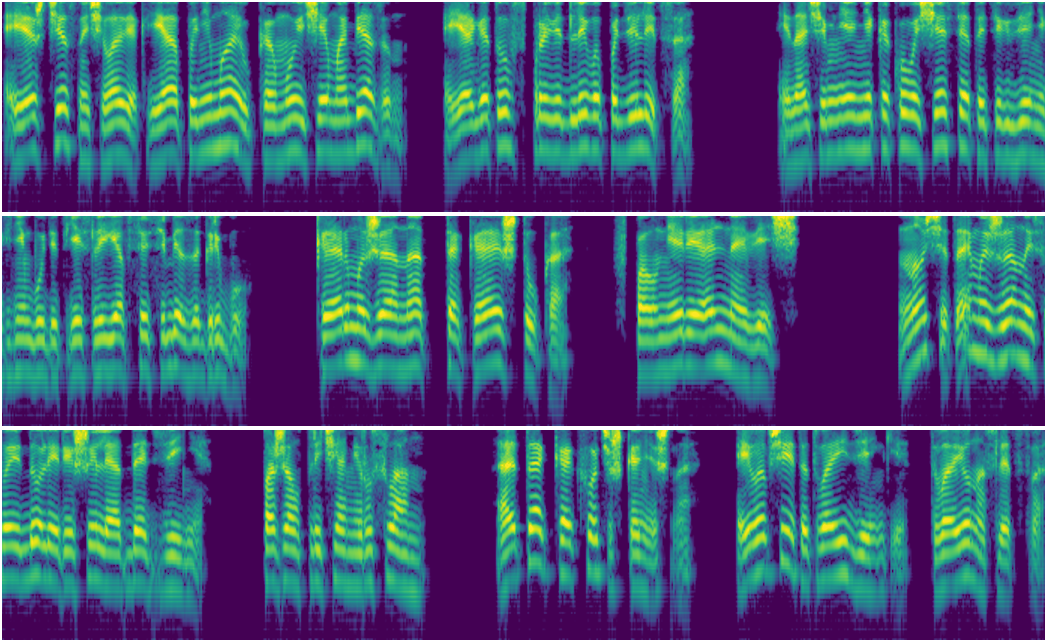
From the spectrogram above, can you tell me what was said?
Я ж честный человек, я понимаю, кому и чем обязан. Я готов справедливо поделиться. Иначе мне никакого счастья от этих денег не будет, если я все себе загребу. Карма же она такая штука, вполне реальная вещь. Но, ну, считай, мы с Жанной своей доли решили отдать Зине. Пожал плечами Руслан. А так, как хочешь, конечно. И вообще это твои деньги, твое наследство.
